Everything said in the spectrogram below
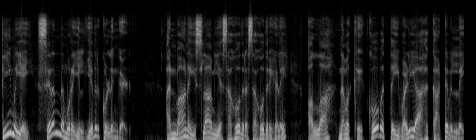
தீமையை சிறந்த முறையில் எதிர்கொள்ளுங்கள். அன்பான இஸ்லாமிய சகோதர சகோதரிகளே அல்லாஹ் நமக்கு கோபத்தை வழியாக காட்டவில்லை.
